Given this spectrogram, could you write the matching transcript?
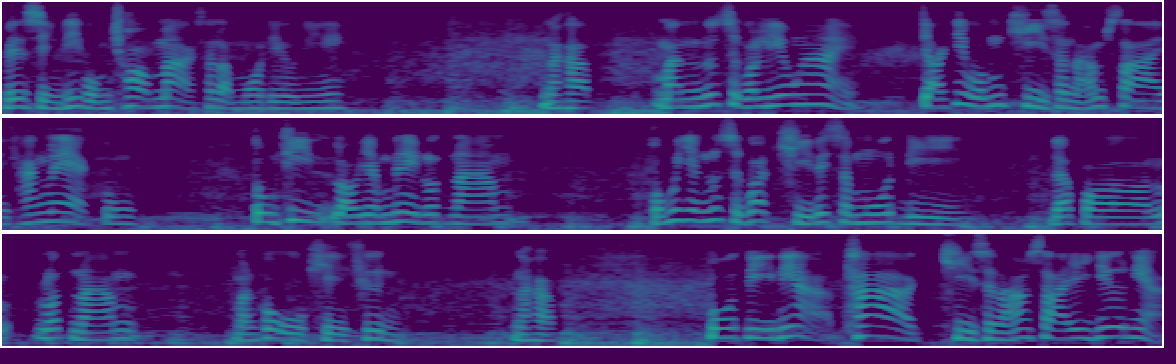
เป็นสิ่งที่ผมชอบมากสำหรับโมเดลนี้นะครับ มันรู้สึกว่าเลี้ยวง่าย จากที่ผมขี่สนามทรายครั้งแรกตรงตรงที่เรายังไม่ได้รดน้ำผมก็ยังรู้สึกว่าขี่ได้สมูทดี แล้วพอรดน้ำมันก็โอเคขึ้นนะครับ ปกติเนี่ยถ้าขี่สนามทรายเยอะเนี่ย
